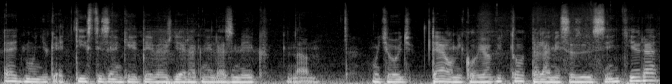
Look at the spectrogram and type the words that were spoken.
Egy mondjuk egy 10-12 éves gyereknél ez még nem. Úgyhogy te, amikor javítod, te lemész az ő szintjére,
